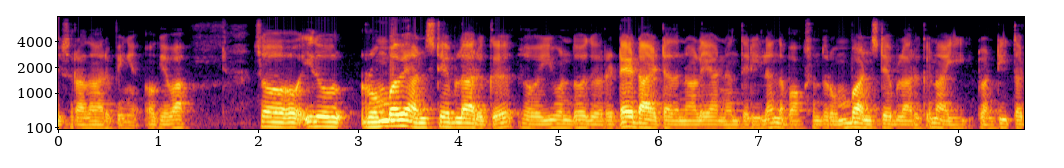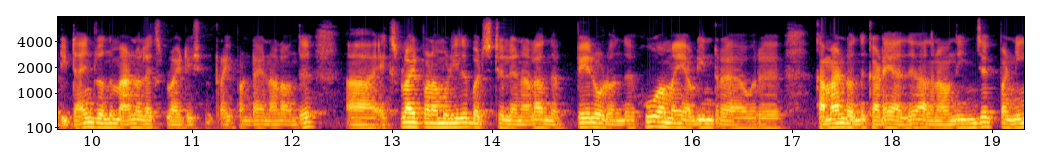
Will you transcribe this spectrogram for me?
யூஸராக தான் இருப்பீங்க. ஓகேவா ஸோ இது ரொம்பவே அன்ஸ்டேபிளாக இருக்குது ஸோ ஈவன் தோ இது ரிட்டையர்ட் ஆகிட்டதுனாலயா என்னன்னு தெரியல. இந்த பாக்ஸ் வந்து ரொம்ப அன்ஸ்டேபிளாக இருக்குது நான் டுவெண்ட்டி தேர்ட்டி டைம்ஸ் வந்து மேனுவல் எக்ஸ்ப்ளாய்டேஷன் ட்ரை பண்ணிட்டேன் என்னால் வந்து எக்ஸ்ப்ளாய்ட் பண்ண முடியுது. பட் ஸ்டில் என்னால் அந்த பேலோடு வந்து ஹூஎம்ஐ அப்படின்ற ஒரு கமாண்ட் வந்து கிடையாது. அதை நான் வந்து இன்ஜெக்ட் பண்ணி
